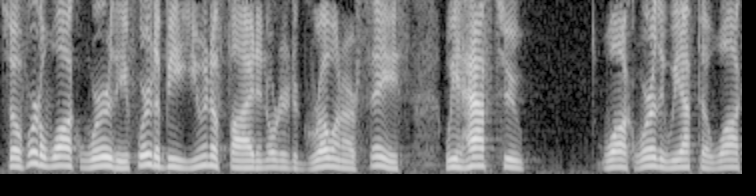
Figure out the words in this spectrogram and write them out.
So, if we're to walk worthy, if we're to be unified in order to grow in our faith, we have to walk worthy. We have to walk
